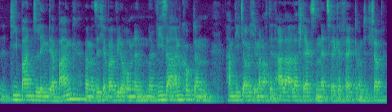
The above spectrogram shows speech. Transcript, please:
äh, Debundling der Bank. Wenn man sich aber wiederum eine, Visa anguckt, dann haben die, glaube ich, immer noch den aller, aller stärksten Netzwerkeffekt. Und ich glaube,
